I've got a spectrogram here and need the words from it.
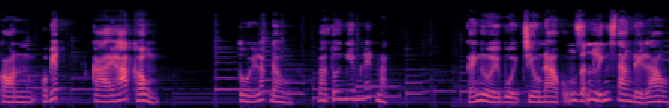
Con có biết cai hát không? Tôi lắc đầu, bà tôi nghiêm nét mặt. Cái người buổi chiều nào cũng dẫn lính sang để lao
